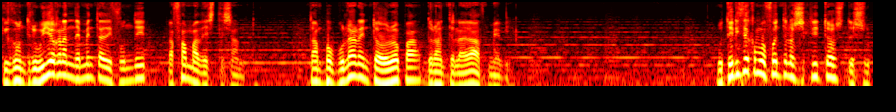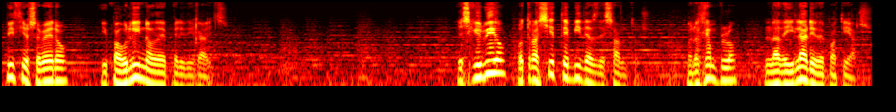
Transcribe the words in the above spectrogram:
que contribuyó grandemente a difundir la fama de este santo, tan popular en toda Europa durante la Edad Media. Utiliza como fuente los escritos de Sulpicio Severo y Paulino de Perdigais. Escribió otras siete vidas de santos, por ejemplo, la de Hilario de Poitiers.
